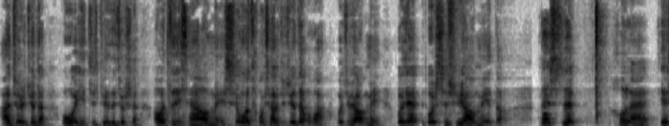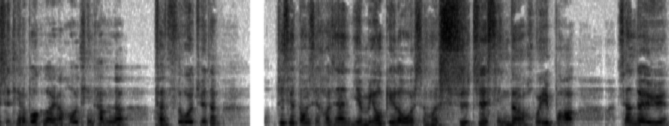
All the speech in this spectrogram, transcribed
啊，就是觉得我一直觉得就是我自己想要美，是我从小就觉得哇，我就要美，我觉得我是需要美的。但是后来也是听了播客，然后听他们的反思，我觉得这些东西好像也没有给了我什么实质性的回报，相对于。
